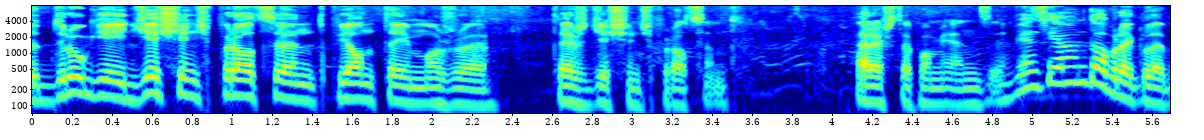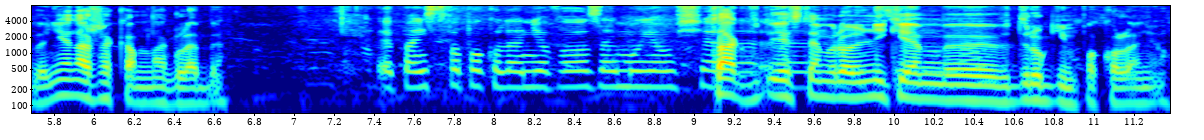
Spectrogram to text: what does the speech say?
e, drugiej 10%, piątej może też 10%, a resztę pomiędzy. Więc ja mam dobre gleby, nie narzekam na gleby. Państwo pokoleniowo zajmują się... Tak, e, jestem rolnikiem e, w drugim pokoleniu.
